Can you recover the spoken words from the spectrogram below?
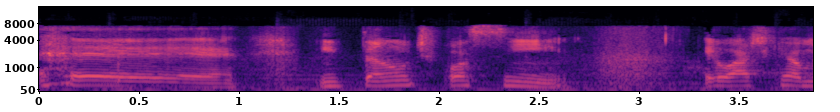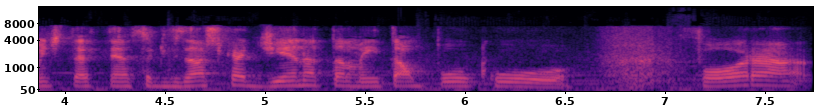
É, então, tipo assim, eu acho que realmente tem essa divisão. Acho que a Diana também tá um pouco fora,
